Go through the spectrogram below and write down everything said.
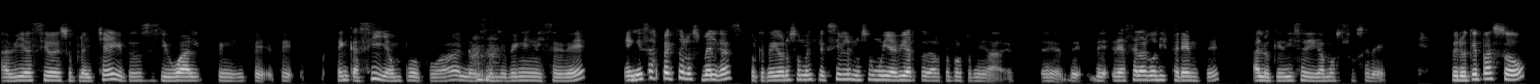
había sido de supply chain, entonces igual te, te, te- te encasilla un poco ¿ah? lo, lo que ven en el CV. En ese aspecto los belgas, porque te digo, no son muy flexibles, no son muy abiertos de darte oportunidades, eh, de, de, de hacer algo diferente a lo que dice, digamos, su CV. Pero ¿qué pasó?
